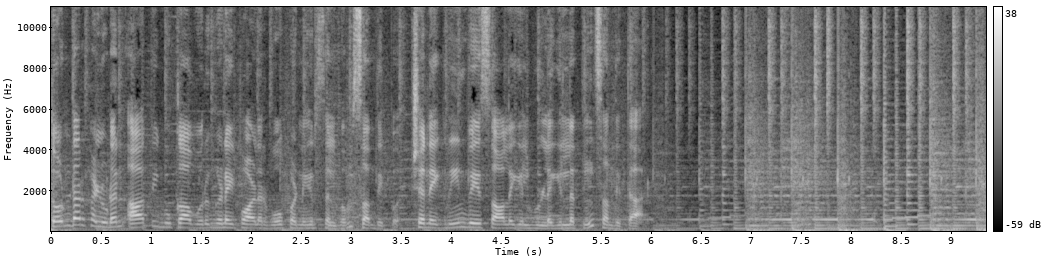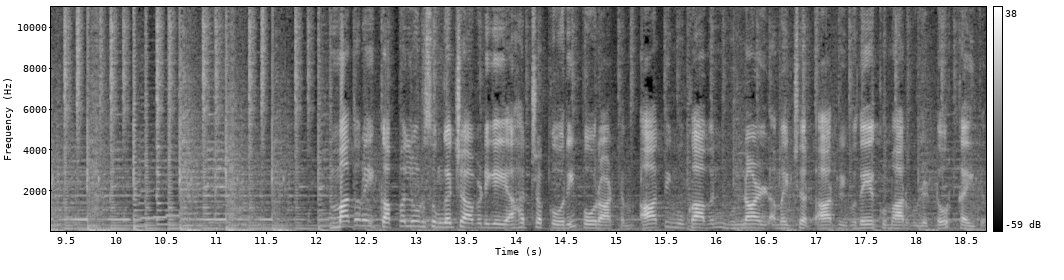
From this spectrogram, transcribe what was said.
தொண்டர்களுடன் அதிமுக ஒருங்கிணைப்பாளர் ஓ பன்னீர்செல்வம் சந்திப்பு. சென்னை கிரீன்வே சாலையில் உள்ள இல்லத்தில் சந்தித்தார். மதுரை கப்பலூர் சுங்கச்சாவடியை அகற்றக் கோரி போராட்டம். அதிமுகவின் முன்னாள் அமைச்சர் ஆர் பி உதயகுமார் உள்ளிட்டோர் கைது.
